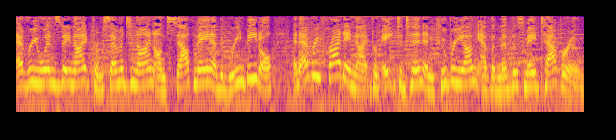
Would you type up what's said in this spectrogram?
every Wednesday night from 7 to 9 on South Main at the Green Beetle and every Friday night from 8 to 10 in Cooper Young at the Memphis Made Tap Room.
